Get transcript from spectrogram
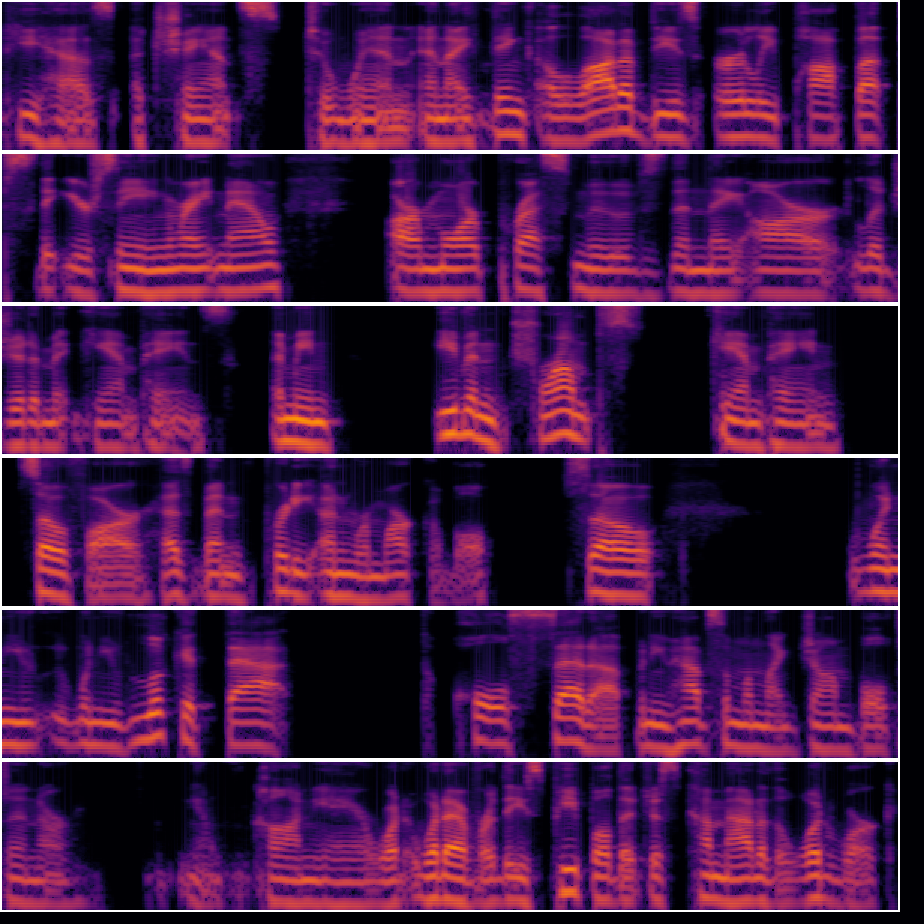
he has a chance to win and I think a lot of these early pop-ups that you're seeing right now are more press moves than they are legitimate campaigns. I mean, even Trump's campaign so far has been pretty unremarkable. So when you when you look at that whole setup and you have someone like John Bolton or you know Kanye or what, whatever these people that just come out of the woodwork.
